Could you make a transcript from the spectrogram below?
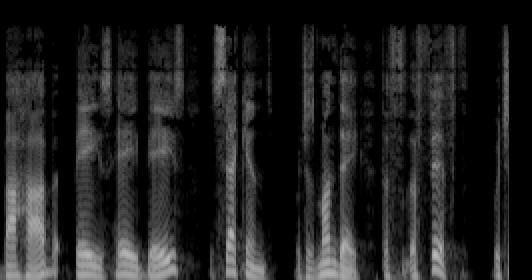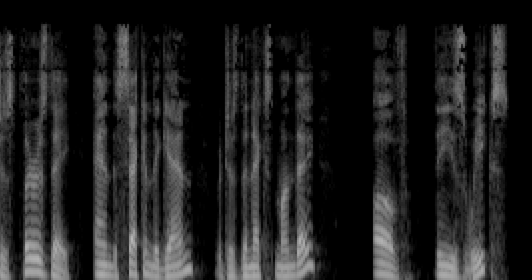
Bahab, Bays, Hey, Bays. The second, which is Monday. The, the fifth, which is Thursday. And the second again, which is the next Monday of these weeks.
